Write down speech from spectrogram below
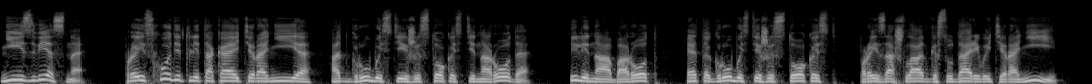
Неизвестно, происходит ли такая тирания от грубости и жестокости народа, или наоборот, эта грубость и жестокость произошла от государевой тирании –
